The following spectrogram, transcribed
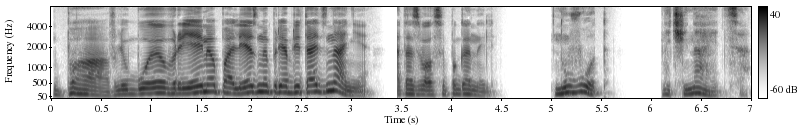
«Ба, в любое время полезно приобретать знания», — отозвался Паганель. «Ну вот, начинается».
